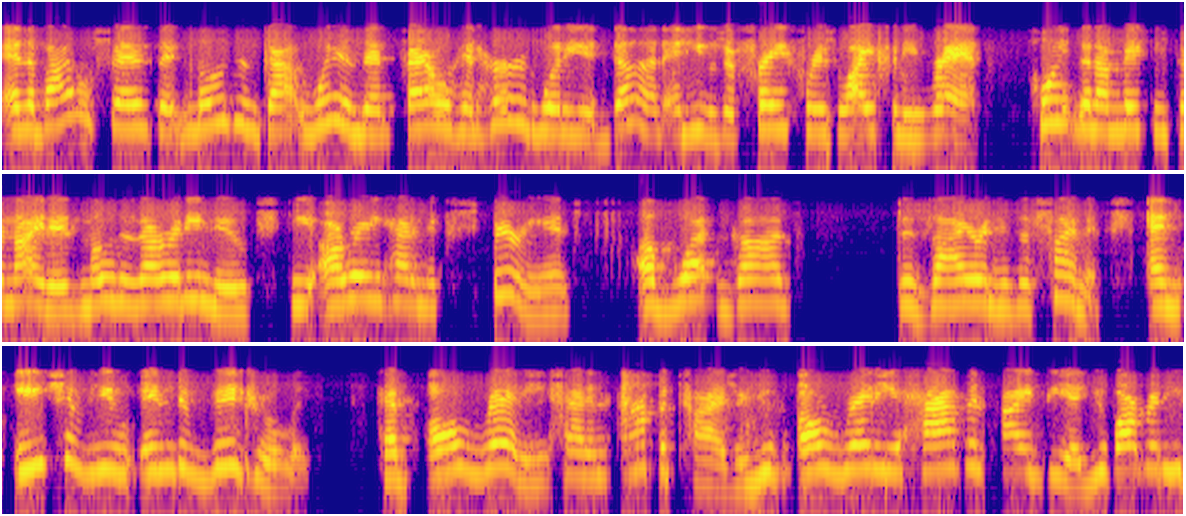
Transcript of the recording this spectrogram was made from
And the Bible says that Moses got wind that Pharaoh had heard what he had done, and he was afraid for his life, and he ran. Point that I'm making tonight is Moses already knew. He already had an experience of what God's desire and his assignment. And each of you individually have already had an appetizer. You've already have an idea. You've already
